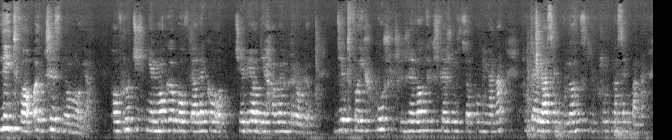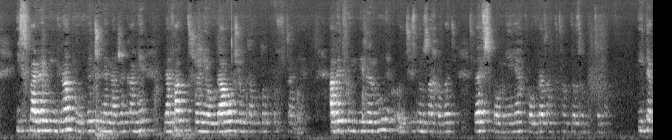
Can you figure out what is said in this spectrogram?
Litwo, ojczyzno moja, powrócić nie mogę, bo w daleko od Ciebie odjechałem drogę. Gdzie Twoich puszcz zielonych świeżość zapomniana, tutaj lasek wloński, trudna sekwana. I z parę migrantów wieczne narzekanie na fakt, że nie udało się tam to powstanie. Aby Twój wizerunek ojczyzno zachować, we wspomnieniach chcę to, co chcę. I tak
